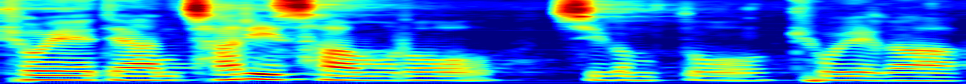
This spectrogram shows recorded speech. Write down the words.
교회에 대한 자리 싸움으로 지금 또 교회가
